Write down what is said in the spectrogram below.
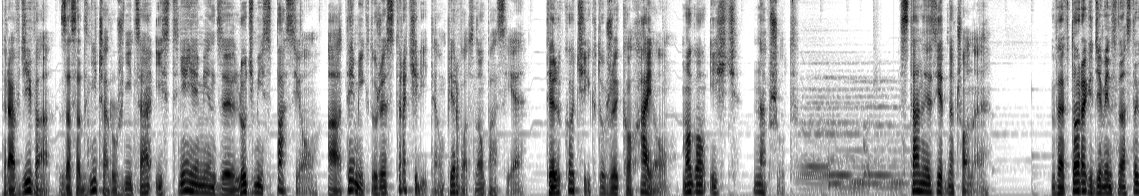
Prawdziwa, zasadnicza różnica istnieje między ludźmi z pasją, a tymi, którzy stracili tę pierwotną pasję. Tylko ci, którzy kochają, mogą iść naprzód. Stany Zjednoczone. We wtorek 19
